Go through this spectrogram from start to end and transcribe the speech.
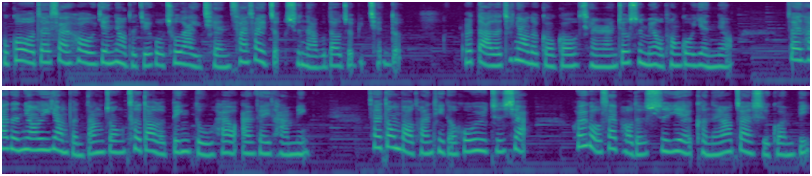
不过在赛后验尿的结果出来以前，参赛者是拿不到这笔钱的。而打了禁药的狗狗显然就是没有通过验尿，在它的尿液样本当中测到了冰毒还有安非他命。在动保团体的呼吁之下，灰狗赛跑的事业可能要暂时关闭，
